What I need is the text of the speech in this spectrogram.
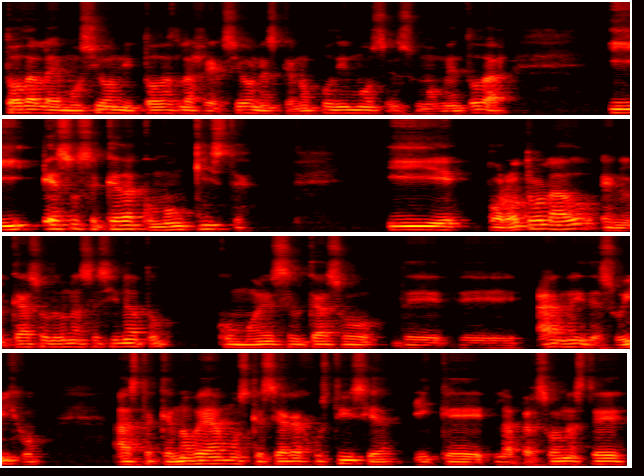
toda la emoción y todas las reacciones que no pudimos en su momento dar, y eso se queda como un quiste. Y por otro lado, en el caso de un asesinato, como es el caso de, de Ana y de su hijo, hasta que no veamos que se haga justicia y que la persona esté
